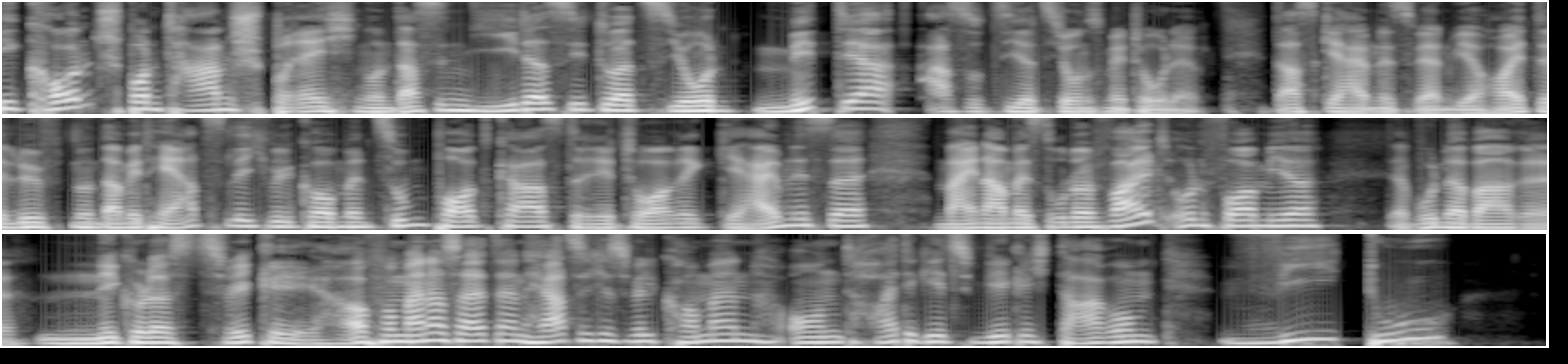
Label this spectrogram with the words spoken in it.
Gekonnt spontan sprechen und das in jeder Situation mit der Assoziationsmethode. Das Geheimnis werden wir heute lüften und damit herzlich willkommen zum Podcast Rhetorik Geheimnisse. Mein Name ist Rudolf Wald und vor mir der wunderbare Nikolas Zwickel. Auch von meiner Seite ein herzliches Willkommen und heute geht es wirklich darum, wie du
